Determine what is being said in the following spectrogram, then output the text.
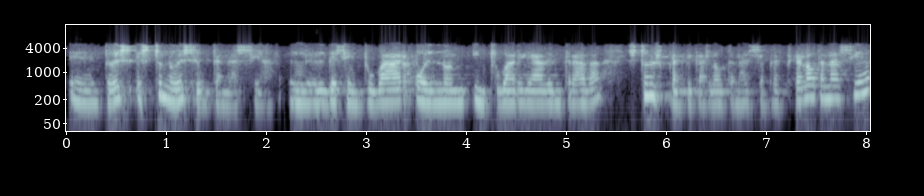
Eh, entonces, esto no es eutanasia. El, desintubar o el no intubar ya de entrada, esto no es practicar la eutanasia. Practicar la eutanasia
